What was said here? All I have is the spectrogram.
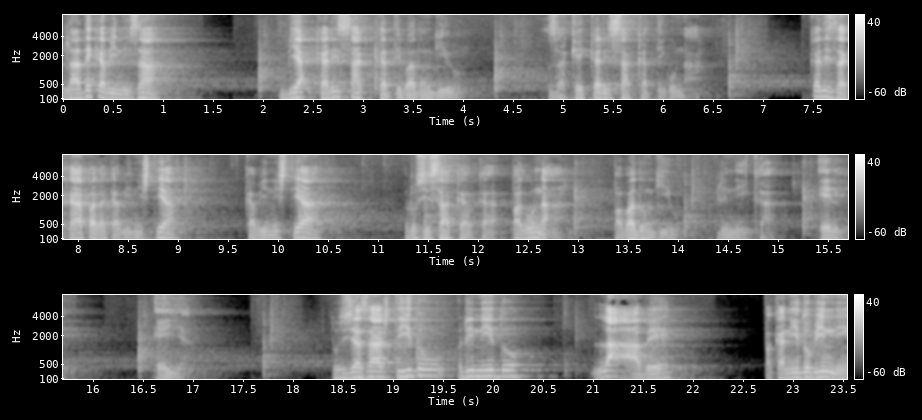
La de Cabiniza, Bia Karisaka Tibadungiu, Zake Karisaka Tiguna. kadizaka para kabinistia, kabinistia rusisaka ka paguna pabadungiu rinika el, ella. Lusisasa astitu rinidu laabe pakanidu binni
